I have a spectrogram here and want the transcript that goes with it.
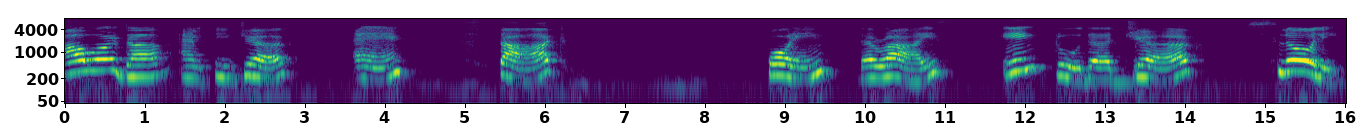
over the empty jug and start pouring the rice into the jug slowly.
